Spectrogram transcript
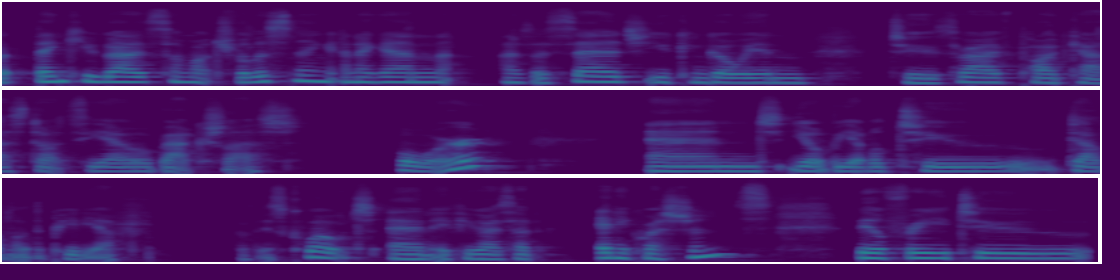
but thank you guys so much for listening and again as i said you can go in to thrivepodcast.co backslash four, and you'll be able to download the PDF of this quote. And if you guys have any questions, feel free to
